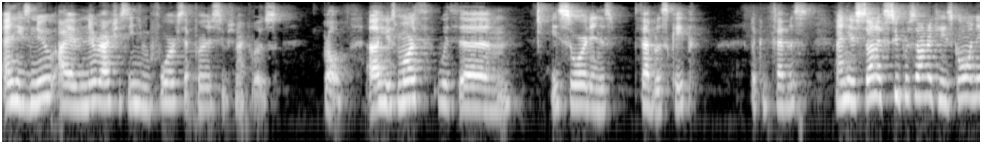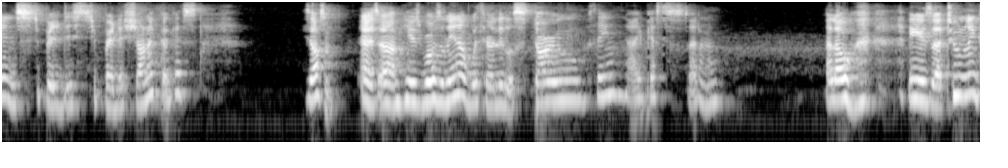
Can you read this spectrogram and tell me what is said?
and he's new. I have never actually seen him before except for Super Smash Bros. Brawl. Uh, here's Marth with um, his sword and his fabulous cape, looking fabulous. And here's Sonic, Super Sonic. He's going in super, super Sonic, I guess. He's awesome. Anyways, um, here's Rosalina with her little star thing, I guess. I don't know. Hello, he is a Toon Link,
